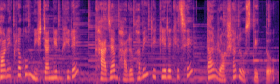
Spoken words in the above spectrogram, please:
হরেক রকম মিষ্টান্নের ভিড়ে খাজা ভালোভাবেই টিকিয়ে রেখেছে তার রসালো অস্তিত্ব।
